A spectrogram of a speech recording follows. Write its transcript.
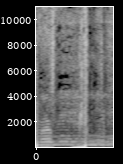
purpose.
